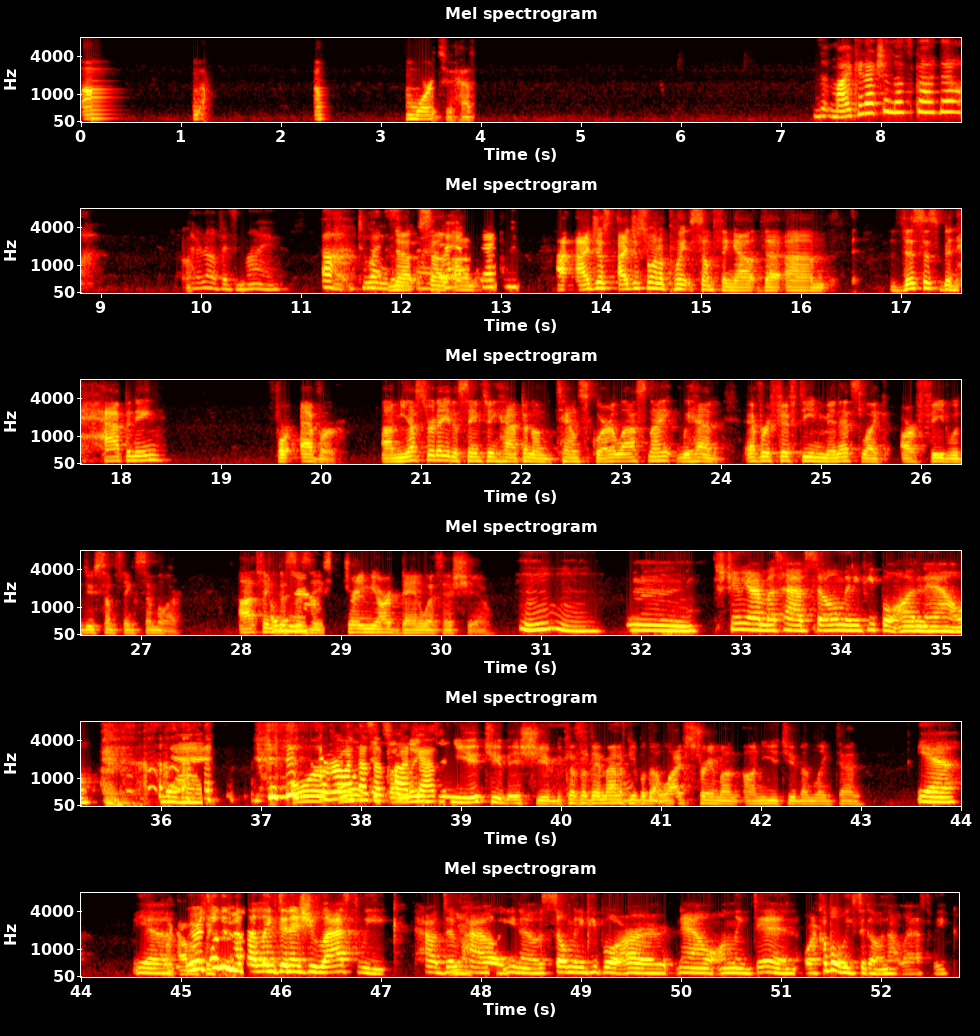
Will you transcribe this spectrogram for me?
I'm, I'm worried to have. Is it my connection that's bad now? I don't know if it's mine. Oh, no. no so um, I, I, just I just want to point something out that um, this has been happening forever. Um, yesterday, the same thing happened on town square last night. We had every 15 minutes, like our feed would do something similar. I think oh, this is a StreamYard bandwidth issue. Mm. Mm. StreamYard must have so many people on now that or, everyone or has a podcast. A LinkedIn YouTube issue because of the amount of people that live stream on, on YouTube and LinkedIn. Yeah. Yeah. Like, we were talking about that LinkedIn issue last week. How diff- yeah. how you know so many people are now on LinkedIn, or a couple weeks ago, not last week.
